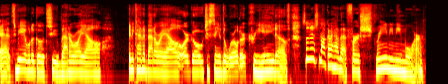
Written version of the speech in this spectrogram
uh, to be able to go to Battle Royale any kind of battle royale or go to save the world or creative. So they're just not going to have that first screen anymore.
